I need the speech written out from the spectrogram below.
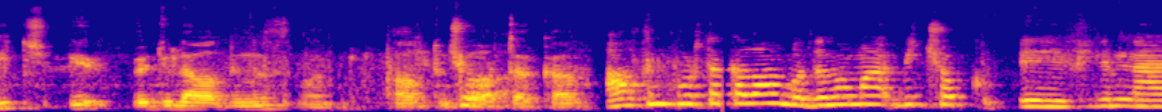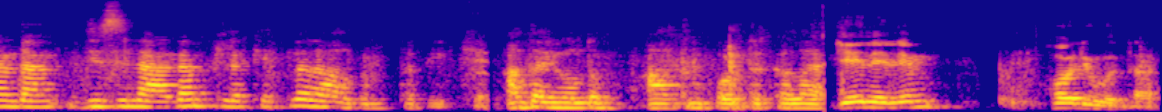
Hiç bir ödül aldınız mı? Altın Çok, Portakal. Altın Portakal almadım ama birçok e, filmlerden, dizilerden plaketler aldım tabii ki. Aday oldum Altın Portakal'a. Gelelim Hollywood'a.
